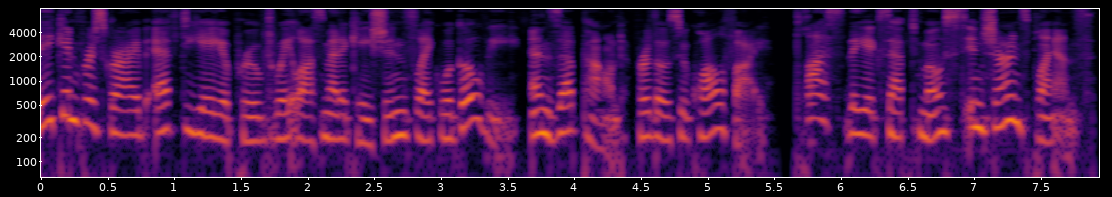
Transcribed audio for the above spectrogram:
They can prescribe FDA-approved weight loss medications like Wegovy and Zepbound for those who qualify. Plus, they accept most insurance plans.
